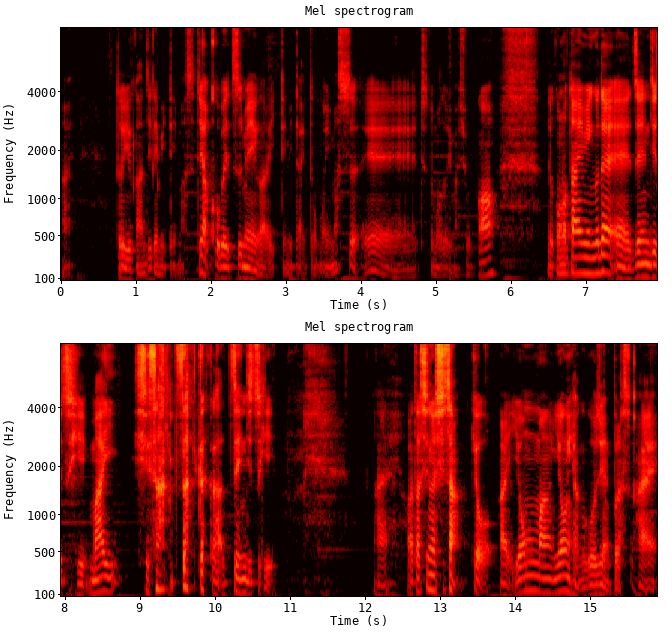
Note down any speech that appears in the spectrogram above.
はい。という感じで見ています。じゃあ個別銘柄いってみたいと思います、えー、ちょっと戻りましょうか。でこのタイミングで、えー、前日比。毎資産残高前日比。はい、私の資産、今日、はい、4万450円プラス、はい、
